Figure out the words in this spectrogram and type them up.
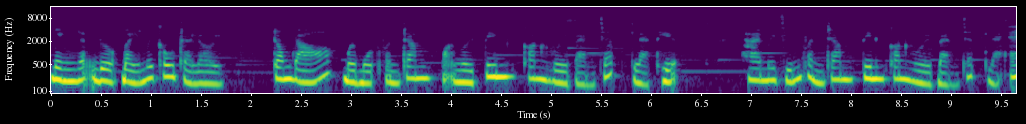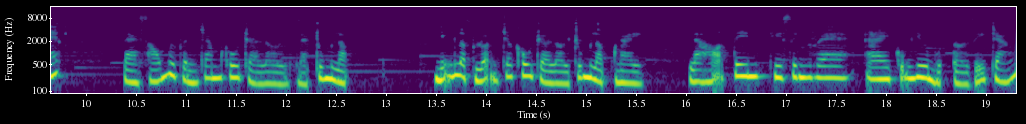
mình nhận được 70 câu trả lời. Trong đó, 11% mọi người tin con người bản chất là thiện, 29% tin con người bản chất là ác và 60% câu trả lời là trung lập. Những lập luận cho câu trả lời trung lập này là họ tin khi sinh ra ai cũng như một tờ giấy trắng.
